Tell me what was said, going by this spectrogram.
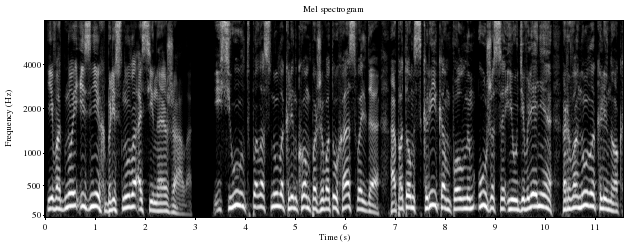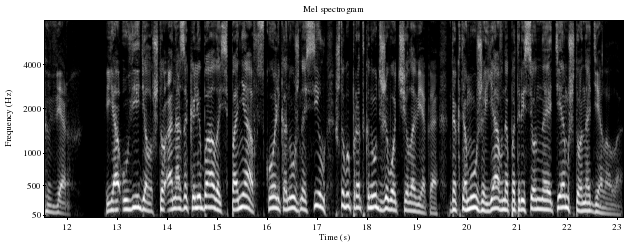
и в одной из них блеснула осиное жало. Исиулт полоснула клинком по животу Хасвальда, а потом с криком, полным ужаса и удивления, рванула клинок вверх. Я увидел, что она заколебалась, поняв, сколько нужно сил, чтобы проткнуть живот человека, да к тому же явно потрясенная тем, что она делала.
